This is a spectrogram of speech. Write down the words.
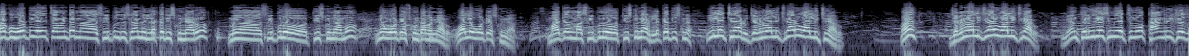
మాకు ఓటు వేయించామంటే మా స్లిప్పులు తీసుకున్నా మీరు లెక్క తీసుకున్నారు. మేము స్లిప్పులు తీసుకున్నాము మేము ఓటు వేసుకుంటామన్నారు వాళ్ళే ఓటు వేసుకున్నారు. మాకేం మా స్లిప్పులు తీసుకున్నారు లెక్క తీసుకున్నారు. వీళ్ళు ఇచ్చినారు జగన్ వాళ్ళు ఇచ్చినారు వాళ్ళు ఇచ్చినారు. జగన్ వాళ్ళు ఇచ్చినారు వాళ్ళు ఇచ్చినారు. మేము తెలుగుదేశం వేయచ్చుమో కాంగ్రెస్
